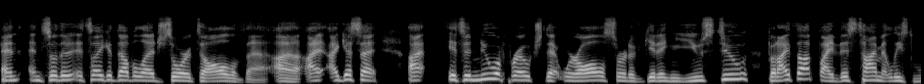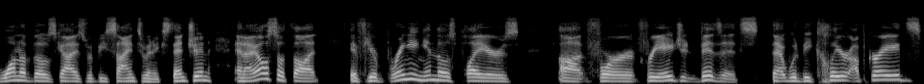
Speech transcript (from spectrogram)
And and so there, it's like a double edged sword to all of that. Uh, I I guess I I it's a new approach that we're all sort of getting used to. But I thought by this time, at least one of those guys would be signed to an extension. And I also thought if you're bringing in those players uh, for free agent visits that would be clear upgrades,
